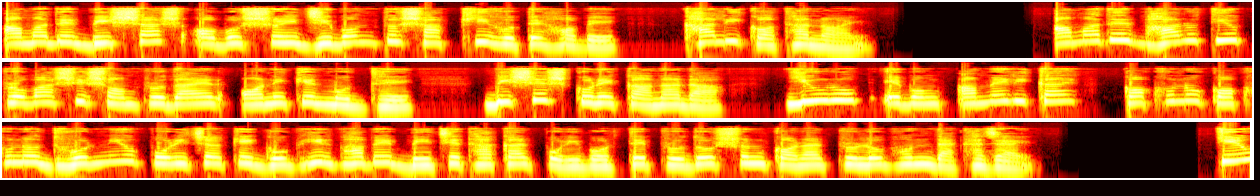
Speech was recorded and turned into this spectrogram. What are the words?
আমাদের বিশ্বাস অবশ্যই জীবন্ত সাক্ষী হতে হবে, খালি কথা নয়। আমাদের ভারতীয় প্রবাসী সম্প্রদায়ের অনেকের মধ্যে, বিশেষ করে কানাডা, ইউরোপ এবং আমেরিকায় কখনো কখনো ধর্মীয় পরিচয়কে গভীরভাবে বেঁচে থাকার পরিবর্তে প্রদর্শন করার প্রলোভন দেখা যায়। কেউ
